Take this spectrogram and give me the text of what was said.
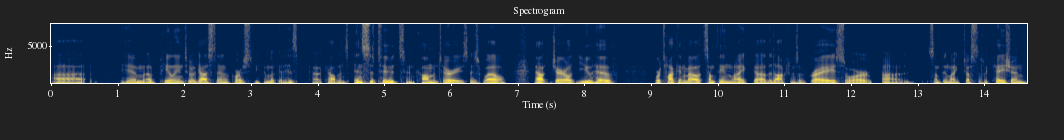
uh, him appealing to Augustine. Of course, you can look at his uh, Calvin's Institutes and commentaries as well. Now, Gerald, you have we're talking about something like uh, the doctrines of grace or uh, something like justification,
